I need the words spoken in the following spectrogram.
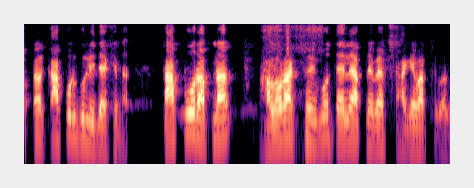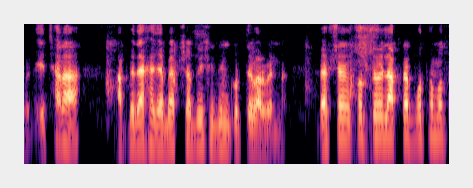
আপনার কাপড়গুলি দেখে না। কাপড় আপনার ভালো রাখতে হইব তাহলে আপনি ব্যবসা আগে বাড়তে পারবেন। এছাড়া আপনি দেখা যায় ব্যবসা বেশি দিন করতে পারবেন না। ব্যবসা করতে হলে আপনার প্রথমত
